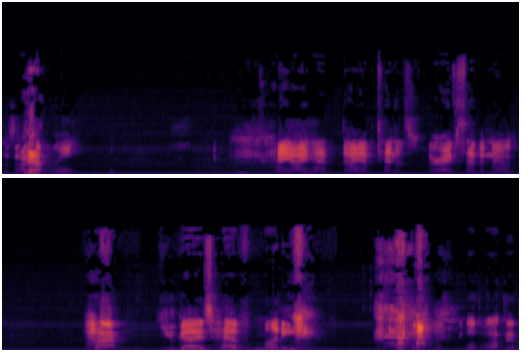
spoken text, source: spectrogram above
Because I Yeah. can roll. Hey, I had I have ten as, or I have seven now. Ha! You guys have money? you don't want it.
